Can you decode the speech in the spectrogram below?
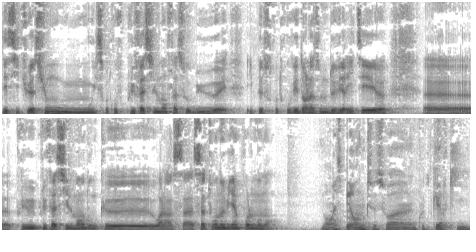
des situations où il se retrouve plus facilement face au but et il peut se retrouver dans la zone de vérité plus plus facilement. Donc voilà, ça, ça tourne bien pour le moment. Bon, espérons que ce soit un coup de cœur qui,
